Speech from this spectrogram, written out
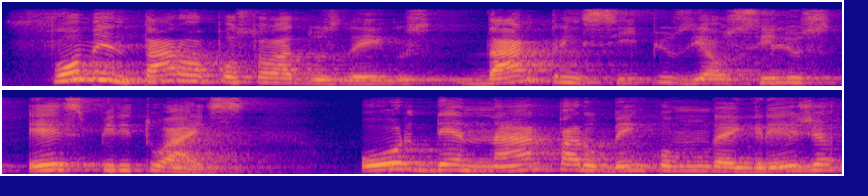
fomentar o apostolado dos leigos, dar princípios e auxílios espirituais, ordenar para o bem comum da igreja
